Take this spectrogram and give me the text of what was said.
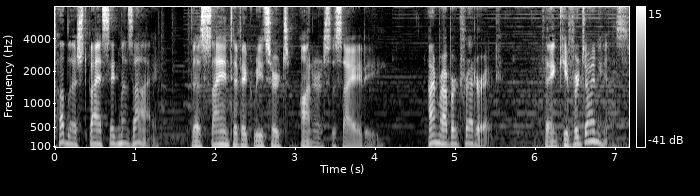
published by Sigma Xi, the Scientific Research Honor Society. I'm Robert Frederick. Thank you for joining us.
